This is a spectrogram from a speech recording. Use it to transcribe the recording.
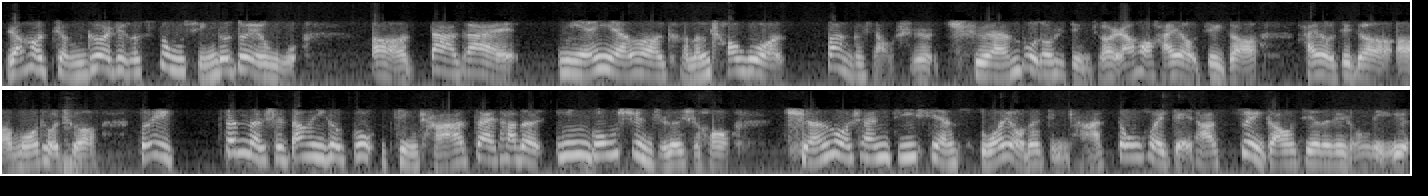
然后整个这个送行的队伍，呃大概绵延了可能超过半个小时，全部都是警车，然后还有这个还有这个呃摩托车，所以。真的是当一个公警察在他的因公殉职的时候，全洛杉矶县所有的警察都会给他最高阶的这种礼遇。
